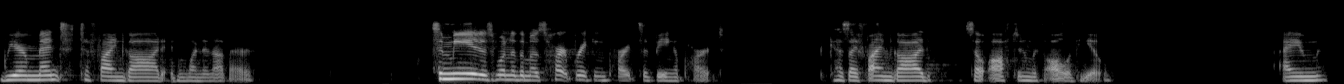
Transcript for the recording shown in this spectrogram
We are meant to find God in one another to me, it is one of the most heartbreaking parts of being a part because I find God so often with all of you. I'm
